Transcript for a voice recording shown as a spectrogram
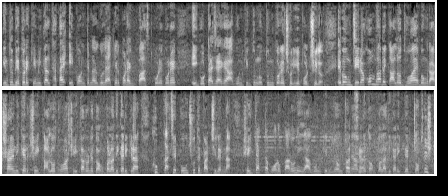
কিন্তু ভেতরে কেমিক্যাল থাকায় এই কন্টেনারগুলো একের পর এক বাস্ট করে করে এই গোটা জায়গায় আগুন কিন্তু নতুন করে ছড়িয়ে পড়ছিল। এবং যেরকম ভাবে কালো ধোঁয়া এবং রাসায়নিকের সেই কালো ধোঁয়া সেই কারণে দমকল আধিকারিকরা খুব কাছে পৌঁছতে পারছিলেন না। সেইটা একটা বড় কারণ এই আগুনকে নিয়ন্ত্রণে আচ্ছা। আনতে দমকল আধিকারিকদের যথেষ্ট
